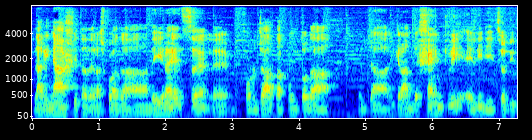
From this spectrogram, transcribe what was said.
la rinascita della squadra dei Reds, eh, forgiata appunto da, dal grande Shankly e l'inizio di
